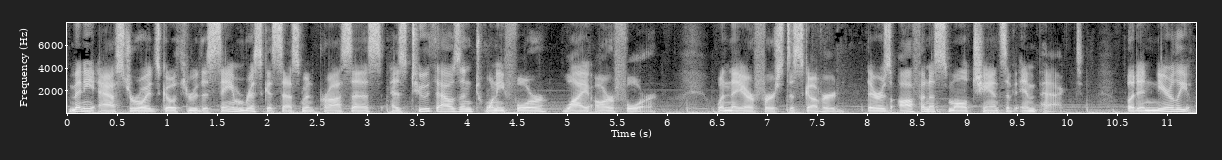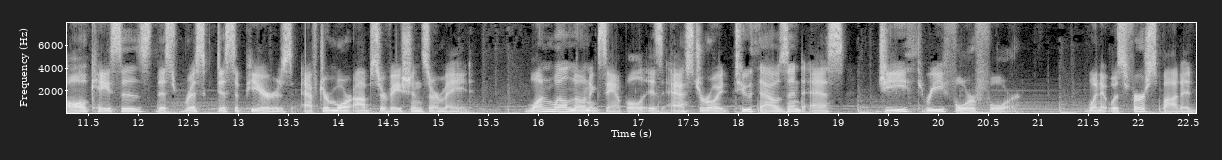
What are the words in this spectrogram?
Many asteroids go through the same risk assessment process as 2024 YR4. When they are first discovered, there is often a small chance of impact, but in nearly all cases, this risk disappears after more observations are made. One well known example is asteroid 2000 SG344. When it was first spotted,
